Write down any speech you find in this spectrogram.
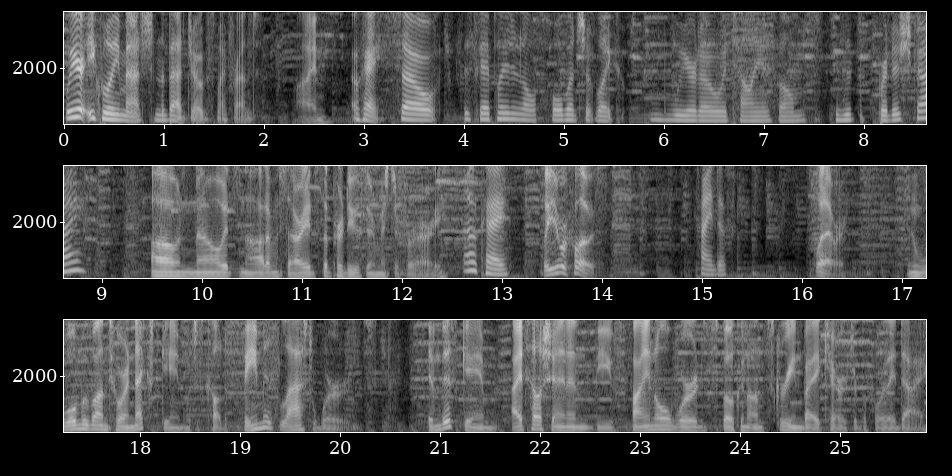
We are equally matched in the bad jokes, my friend. Fine. Okay, so this guy played in a whole bunch of like weirdo Italian films. Is it the British guy? Oh no, it's not. I'm sorry. It's the producer, Mr. Ferrari. Okay, But you were close. kind of. whatever. And we'll move on to our next game, which is called Famous Last Words. In this game, I tell Shannon the final words spoken on screen by a character before they die.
